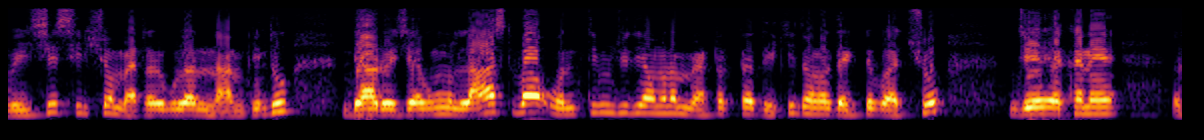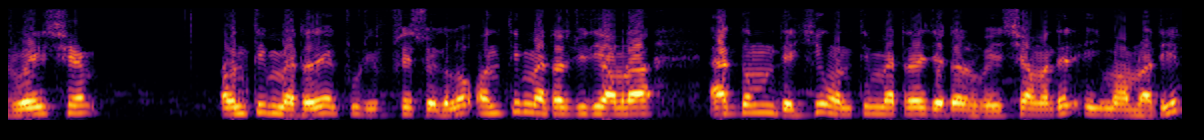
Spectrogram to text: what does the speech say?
রয়েছে, সেই সব ম্যাটারগুলোর নাম কিন্তু দেওয়া রয়েছে। এবং লাস্ট বা অন্তিম যদি আমরা ম্যাটারটা দেখি, তোমরা দেখতে পাচ্ছ যে এখানে রয়েছে অন্তিম ম্যাটারে একটু রিফ্রেশ হয়ে গেল। অন্তিম ম্যাটার যদি আমরা একদম দেখি, অন্তিম ম্যাটারে যেটা রয়েছে আমাদের এই মামলাটির,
